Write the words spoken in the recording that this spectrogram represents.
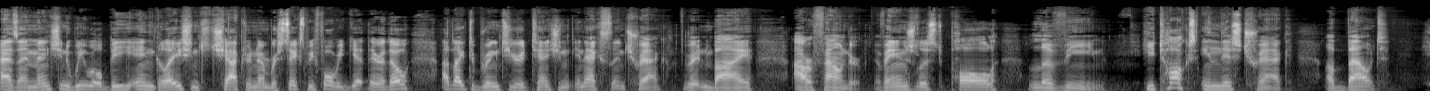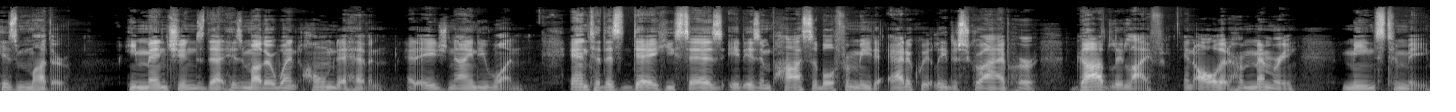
As I mentioned, we will be in Galatians chapter number 6. Before we get there, though, I'd like to bring to your attention an excellent tract written by our founder, evangelist Paul Levine. He talks in this tract about his mother. He mentions that his mother went home to heaven at age 91. And to this day, he says, it is impossible for me to adequately describe her godly life and all that her memory means to me.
